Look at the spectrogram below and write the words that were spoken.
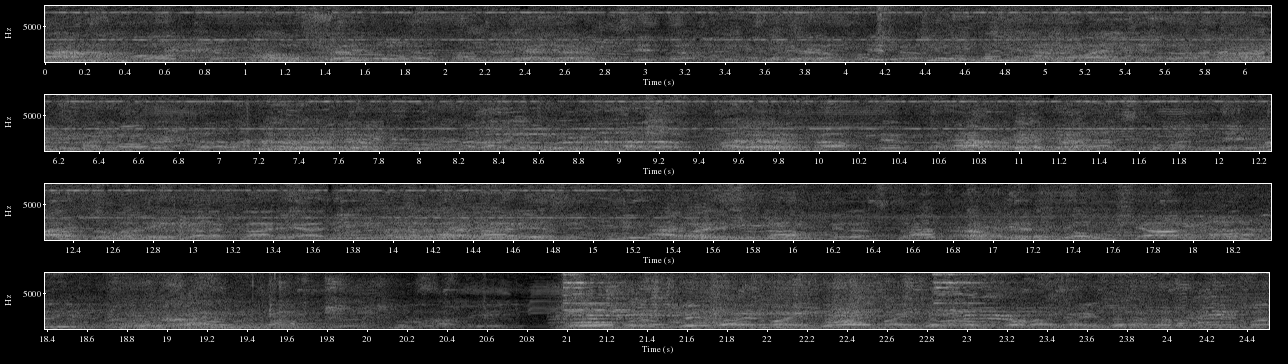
राम मोक्ष मोक्ष दीक्षित दीक्षित हनुमानचित हनुमान मनोरथ मनोरथ पूर्ण फल फल प्राप्त्यर्थ प्राप्त्यर्थ சகலகாரியாதி காரிய சித்தி ஓம் ரகுலே ராய மாயிந்த ராய மாயிந்தவன் ஓம் பாராய மாயிந்தன நரசிம்மா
